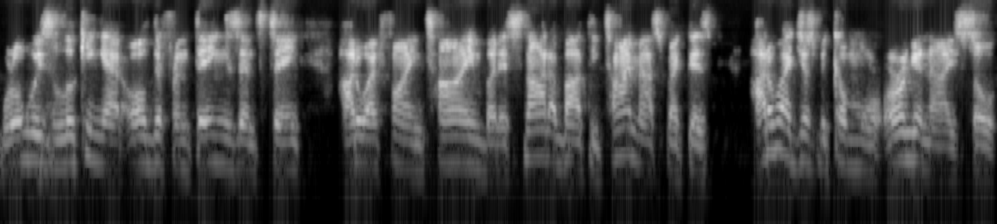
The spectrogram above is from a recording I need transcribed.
we're always looking at all different things and saying, how do I find time? But it's not about the time aspect. Is how do I just become more organized so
